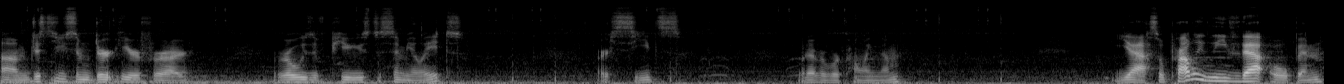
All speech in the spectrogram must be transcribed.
um, just use some dirt here for our rows of pews to simulate our seats whatever we're calling them. Yeah, so probably leave that open.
